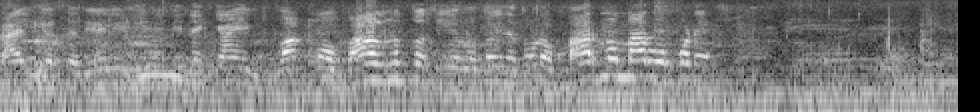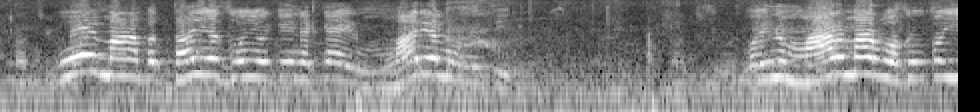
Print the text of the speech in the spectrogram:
કાલ કે છે. રેલી લીધી ને ક્યાંય વાકો ભાલ નતો થયેલો તો એને થોડો મારનો મારવો પડે. કોઈ માણસ બધાએ જોયો કે એને ક્યાંય મારેલું નથી. કોઈને તો માર મારવો તો એ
